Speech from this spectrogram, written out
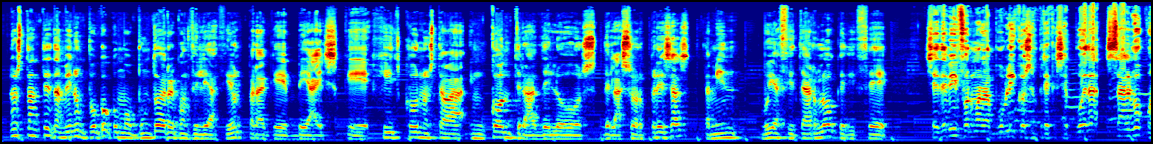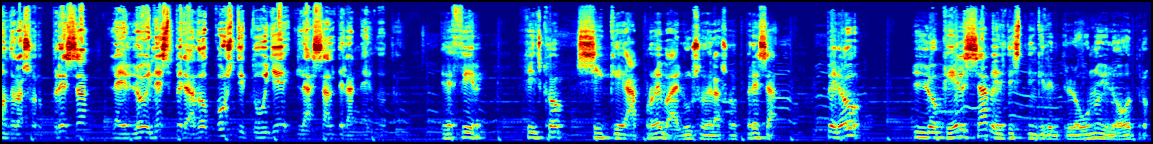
No obstante, también un poco como punto de reconciliación para que veáis que Hitchcock no estaba en contra de, los, de las sorpresas. También voy a citarlo que dice, se debe informar al público siempre que se pueda, salvo cuando la sorpresa, lo inesperado, constituye la sal de la anécdota. Es decir, Hitchcock sí que aprueba el uso de la sorpresa, pero lo que él sabe es distinguir entre lo uno y lo otro.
